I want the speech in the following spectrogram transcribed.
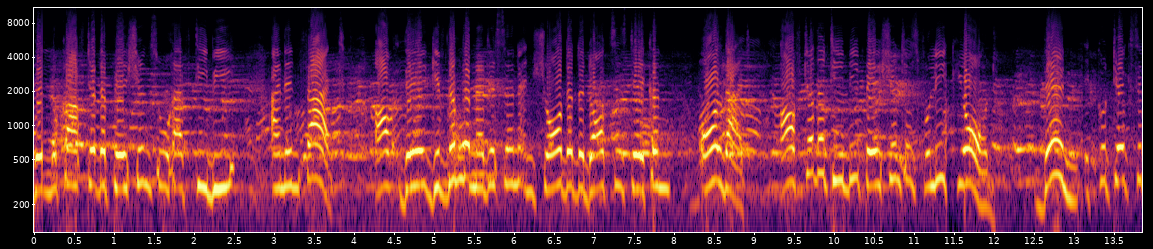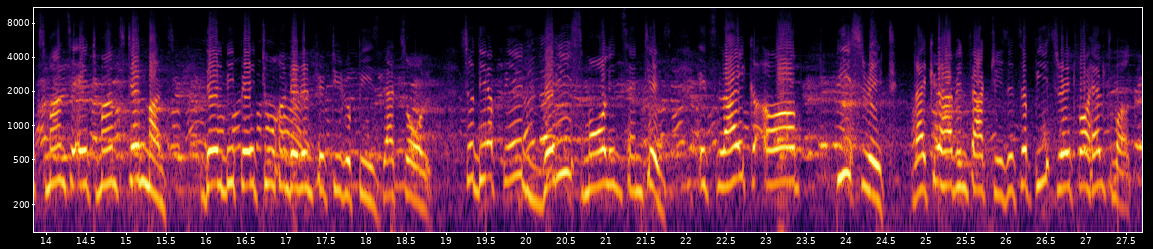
they look after the patients who have TB, and in fact, uh, they give them the medicine, ensure that the DOTS is taken, all that. After the TB patient is fully cured, then it could take 6 months, 8 months, 10 months. They'll be paid 250 rupees, that's all. So they are paid very small incentives. It's like a piece rate, like you have in factories. It's a piece rate for health work.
